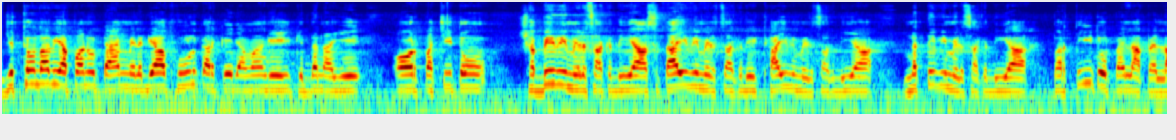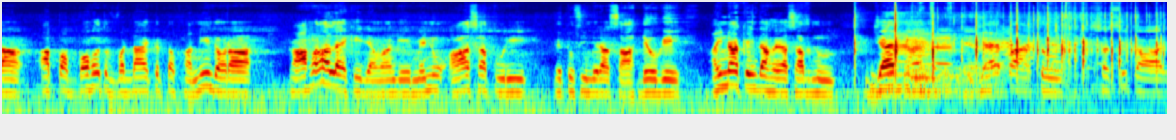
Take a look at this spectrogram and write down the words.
ਜਿੱਥੋਂ ਦਾ ਵੀ ਆਪਾਂ ਨੂੰ ਟਾਈਮ ਮਿਲ ਗਿਆ, ਫੋਨ ਕਰਕੇ ਜਾਵਾਂਗੇ ਕਿੱਦਣ ਆਈਏ। ਔਰ 25 ਤੋਂ 26 ਵੀ ਮਿਲ ਸਕਦੀ ਆ 27 ਵੀ ਮਿਲ ਸਕਦੀ 28 ਵੀ ਮਿਲ ਸਕਦੀ ਆ। 29 ਵੀ ਮਿਲ ਸਕਦੀ ਆ। ਪਰ 30 ਤੋਂ ਪਹਿਲਾਂ ਪਹਿਲਾਂ ਆਪਾਂ ਬਹੁਤ ਵੱਡਾ ਇੱਕ ਤੂਫਾਨੀ ਦੌਰਾ ਕਾਫਲਾ ਲੈ ਕੇ ਜਾਵਾਂਗੇ। ਮੈਨੂੰ ਆਸ ਆ ਪੂਰੀ ਕਿ ਤੁਸੀਂ ਮੇਰਾ ਸਾਥ ਦਿਓਗੇ। ਇੰਨਾ ਕਹਿੰਦਾ ਹੋਇਆ ਸਭ ਨੂੰ, ਜੈ ਭੀਮ, ਜੈ ਭਾਰਤ, ਸਤਿ ਸ੍ਰੀ ਅਕਾਲ,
